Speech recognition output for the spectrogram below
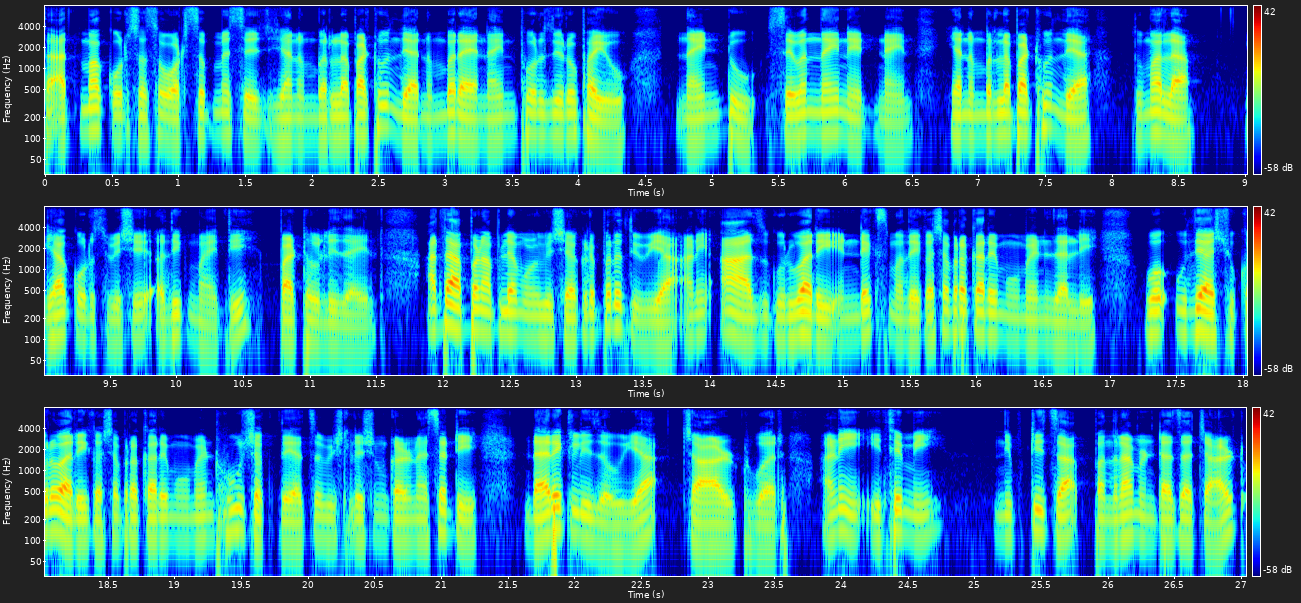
तर आत्मा कोर्स असं व्हॉट्सअप मेसेज या नंबरला पाठवून द्या. नंबर आहे nine four zero five nine two seven nine eight nine. या नंबरला पाठवून द्या. तुम्हाला ह्या कोर्सविषयी अधिक माहिती पाठवली जाईल. आता आपण आपल्या मूळ विषयाकडे परत येऊया आणि आज गुरुवारी इंडेक्समध्ये कशाप्रकारे मुवमेंट झाली व उद्या शुक्रवारी कशाप्रकारे मुवमेंट होऊ शकते याचं विश्लेषण करण्यासाठी डायरेक्टली जाऊया चार्टवर. आणि इथे मी निफ्टीचा पंधरा मिनिटाचा चार्ट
